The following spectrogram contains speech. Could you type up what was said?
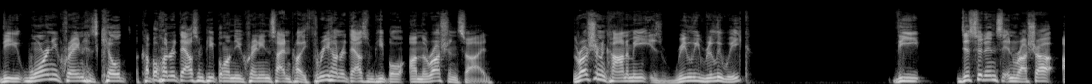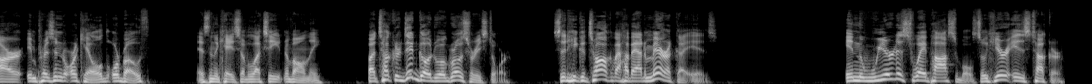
The war in Ukraine has killed a couple hundred thousand people on the Ukrainian side and probably 300,000 people on the Russian side. The Russian economy is really, really weak. The dissidents in Russia are imprisoned or killed, or both, as in the case of Alexei Navalny. But Tucker did go to a grocery store so that he could talk about how bad America is in the weirdest way possible. So here is Tucker.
